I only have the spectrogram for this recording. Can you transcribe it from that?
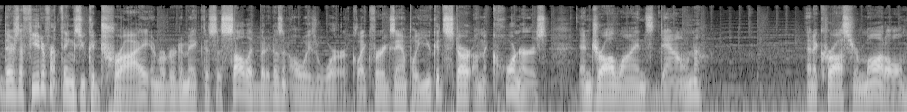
there's a few different things you could try in order to make this a solid, but it doesn't always work. Like for example, you could start on the corners and draw lines down and across your model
